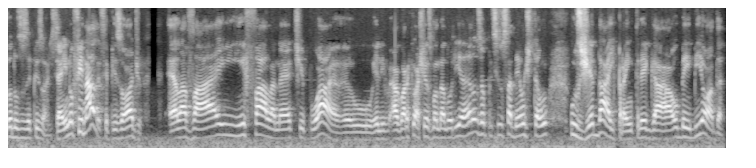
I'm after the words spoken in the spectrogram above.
todos os episódios. E aí, no final desse episódio, ela vai e fala, né? Tipo, ah, eu, ele, agora que eu achei os Mandalorianos, eu preciso saber onde estão os Jedi pra entregar o Baby Yoda.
